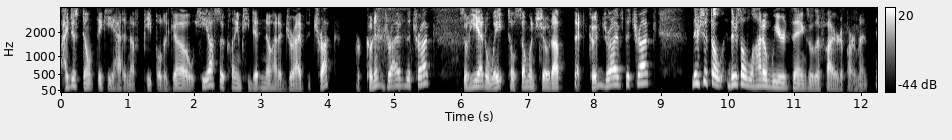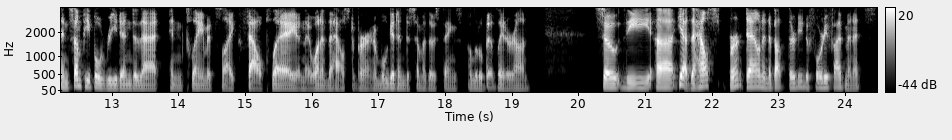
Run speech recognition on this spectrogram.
I just don't think he had enough people to go. He also claimed he didn't know how to drive the truck or couldn't drive the truck, so he had to wait till someone showed up that could drive the truck. There's just a there's a lot of weird things with the fire department, and some people read into that and claim it's like foul play and they wanted the house to burn, and we'll get into some of those things a little bit later on. So the uh, yeah, the house burnt down in about thirty to forty five minutes.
